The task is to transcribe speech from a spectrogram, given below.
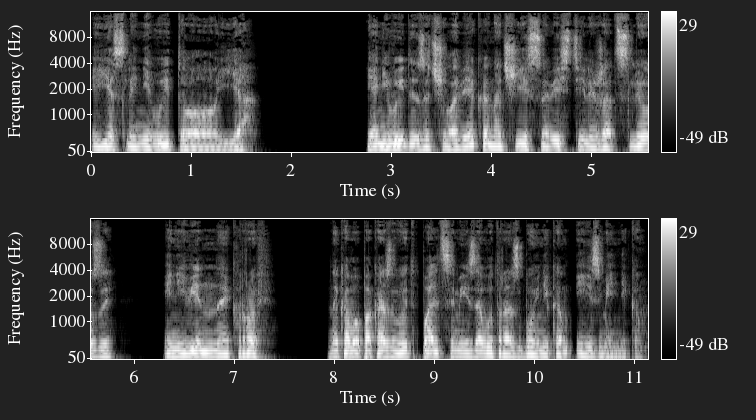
и если не вы, то я. Я не выйду за человека, на чьей совести лежат слезы и невинная кровь, на кого показывают пальцами и зовут разбойником и изменником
